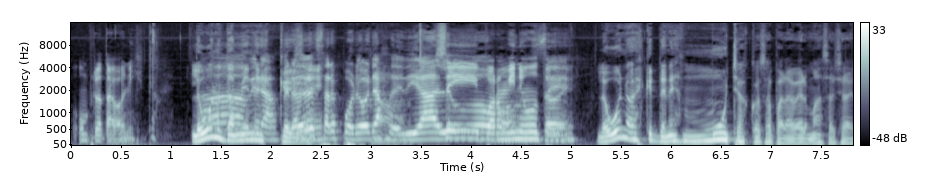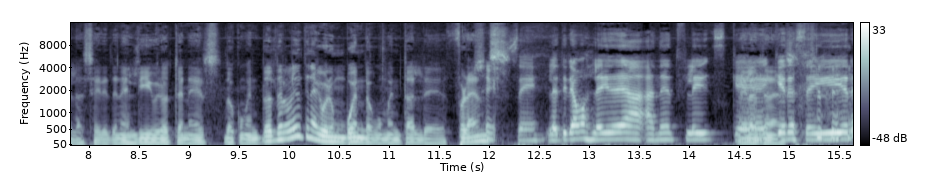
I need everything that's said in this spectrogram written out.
un protagonista. Lo bueno Ah, también mirá, es que... Pero debe ser por horas No. de diálogo. Sí, por o- minuto. sí. eh. Lo bueno es que tenés muchas cosas para ver más allá de la serie. Tenés libros, tenés documentales. En realidad tenés que ver un buen documental de Friends. Sí, le tiramos la idea a Netflix que quiere seguir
